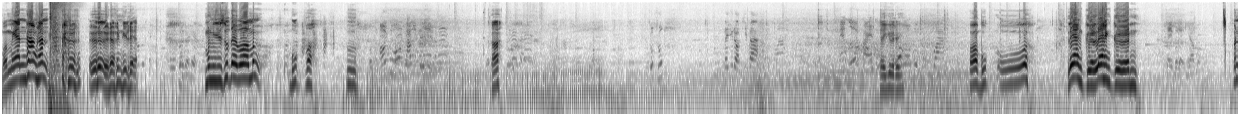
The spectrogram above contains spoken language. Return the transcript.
บ่แมนทางท่านเออทางนี่แหละ มึงมีซุปได้ป่ะมันบุบป่ะเออฮะชุบชุบได้ยูดอกคิดว่าได้อยู่ได้อ๋อบุบโอ้แรงเกินแรงเกินได้บ่ได้ยาบ่มัน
